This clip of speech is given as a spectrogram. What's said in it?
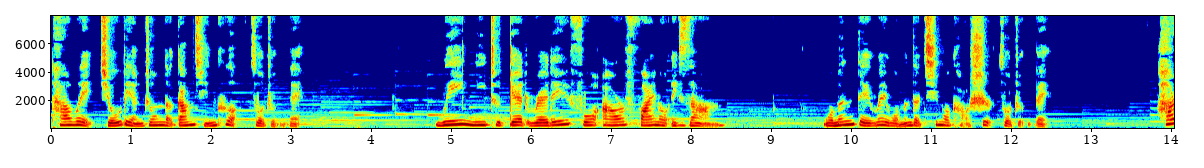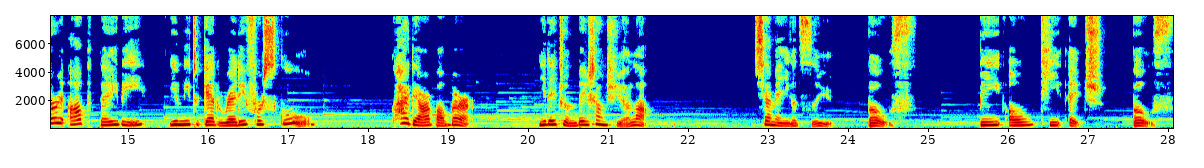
她为九点钟的钢琴课做准备。We need to get ready for our final exam. 我们得为我们的期末考试做准备。Hurry up, baby! You need to get ready for school. 快点儿，宝贝儿，你得准备上学了。下面一个词语，both，b o t h，both，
